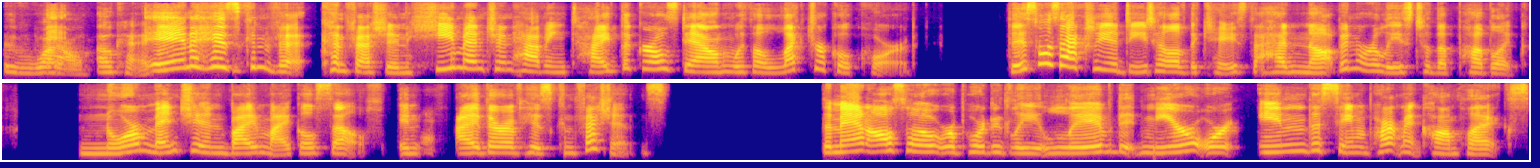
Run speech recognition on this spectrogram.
Wow. Okay. In his confession, he mentioned having tied the girls down with electrical cord. This was actually a detail of the case that had not been released to the public nor mentioned by Michael Self in either of his confessions. The man also reportedly lived near or in the same apartment complex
